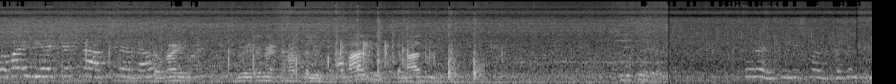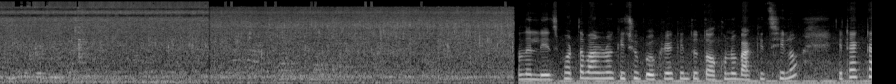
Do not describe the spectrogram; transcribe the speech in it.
সবাই ভিআইপি একটা আসছে দাও। সবাই দুজনে একটা হাত মাছ দিচ্ছে। মাছ দিচ্ছে শুনেন ইলিশ মাছ ভেজে আমাদের লেজ ভর্তা বানানোর কিছু প্রক্রিয়া কিন্তু তখনও বাকি ছিল। এটা একটা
